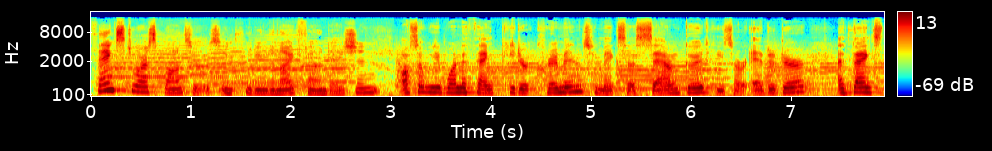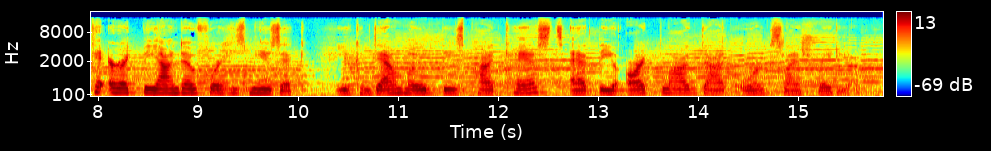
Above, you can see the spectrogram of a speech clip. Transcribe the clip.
Thanks to our sponsors, including the Knight Foundation. Also, we want to thank Peter Crimmins, who makes us sound good. He's our editor. And thanks to Eric Biondo for his music. You can download these podcasts at theartblog.org slash radio.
